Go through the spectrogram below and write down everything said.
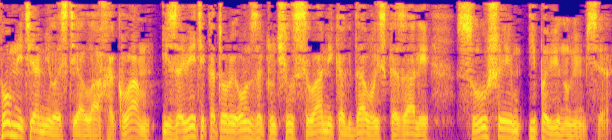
Помните о милости Аллаха к вам и завете, который Он заключил с вами, когда вы сказали «слушаем и повинуемся».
